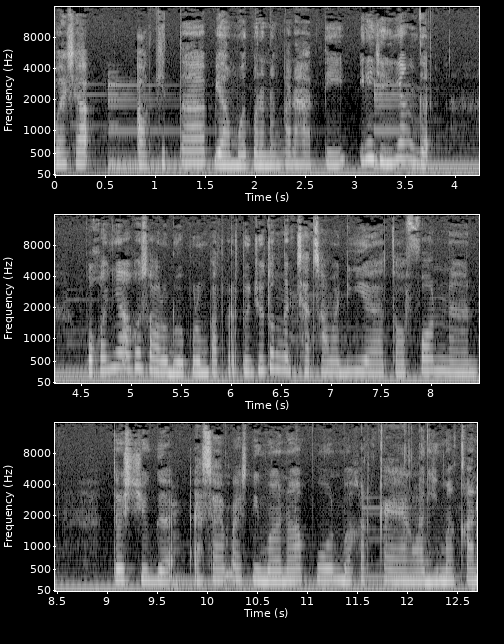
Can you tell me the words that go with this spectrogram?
baca Alkitab yang buat menenangkan hati ini jadinya enggak pokoknya aku selalu 24 per 7 tuh ngechat sama dia teleponan terus juga SMS di mana pun bahkan kayak yang lagi makan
